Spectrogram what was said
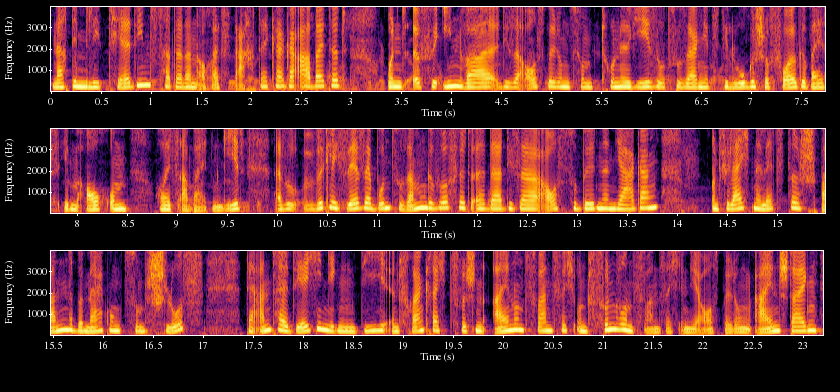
Nach dem Militärdienst hat er dann auch als Dachdecker gearbeitet. Und äh, für ihn war diese Ausbildung zum Tunnelier sozusagen jetzt die logische Folge, weil es eben auch um Holzarbeiten geht. Also wirklich sehr, sehr bunt zusammengewürfelt, äh, da dieser auszubildenden Jahrgang. Und vielleicht eine letzte spannende Bemerkung zum Schluss. Der Anteil derjenigen, die in Frankreich zwischen 21 und 25 in die Ausbildung einsteigen,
